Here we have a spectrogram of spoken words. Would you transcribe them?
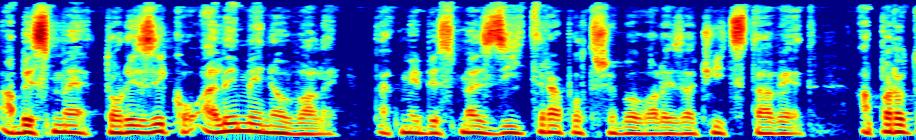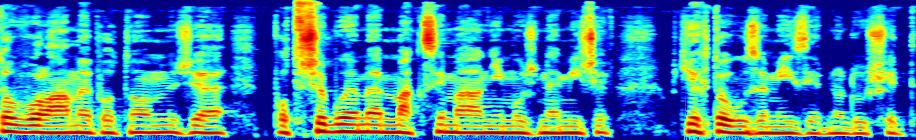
aby jsme to riziko eliminovali, tak my bychom zítra potřebovali začít stavět. A proto voláme potom, že potřebujeme maximální možné míře v těchto územích zjednodušit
